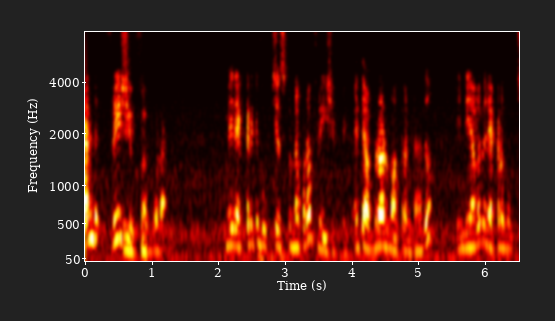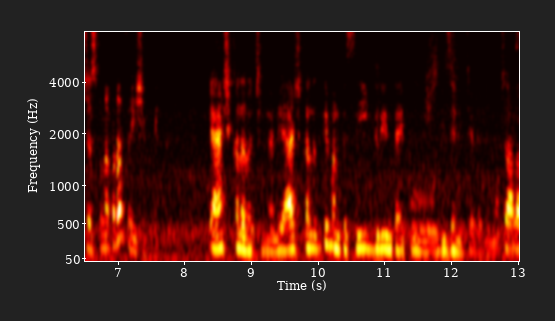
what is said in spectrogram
అండ్ ఫ్రీ షిప్పింగ్ కూడా. మీరు ఎక్కడికి బుక్ చేసుకున్నా కూడా ఫ్రీ షిప్పింగ్ అయితే అబ్రాడ్ మాత్రం కాదు ఇండియాలో మీరు ఎక్కడ బుక్ చేసుకున్నా కూడా ఫ్రీ షిప్పింగ్ యాష్ కలర్ వచ్చిందండి. యాష్ కలర్కి మనకి సీ గ్రీన్ టైప్ డిజైన్ ఇచ్చాడండి చాలా.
